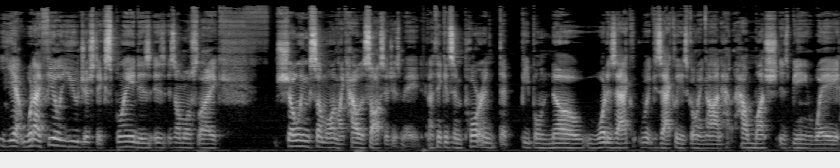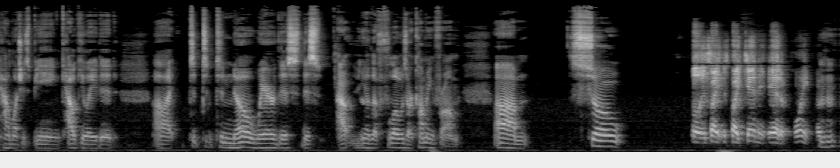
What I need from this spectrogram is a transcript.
Yeah, what I feel you just explained is, is, is almost like showing someone like how the sausage is made. And I think it's important that people know what exactly what exactly is going on, how, how much is being weighed, how much is being calculated, uh, to, to, to know where this this out you know the flows are coming from. Um, so, well, if I if I can add a point, mm-hmm.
